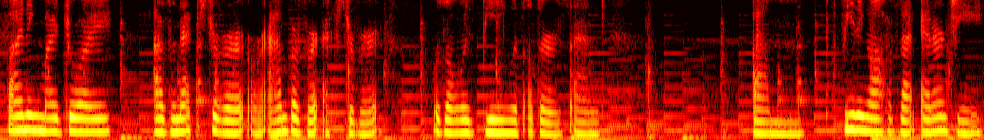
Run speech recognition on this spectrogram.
Finding my joy as an extrovert or ambivert extrovert was always being with others and um, feeding off of that energy,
